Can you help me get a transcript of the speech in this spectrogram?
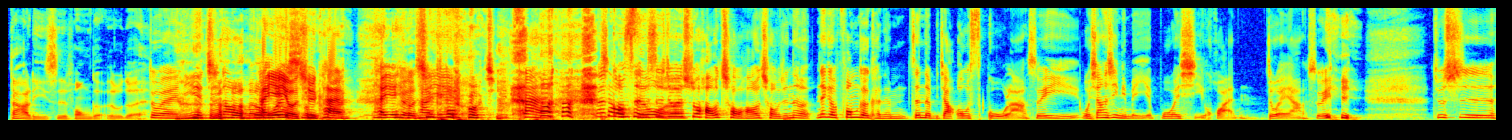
大理石风格，对不对？对，你也知道我们 他也有去看，他也有去看，有去看。那工程师就会说好丑，好丑，真的那个风格可能真的比较 old school 啦，所以我相信你们也不会喜欢。对啊，所以就是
